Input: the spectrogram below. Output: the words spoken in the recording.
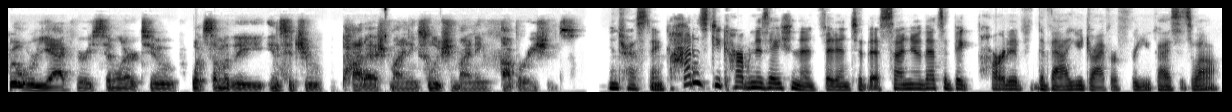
will react very similar to what some of the in situ potash mining, solution mining operations. Interesting. How does decarbonization then fit into this? I know that's a big part of the value driver for you guys as well.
